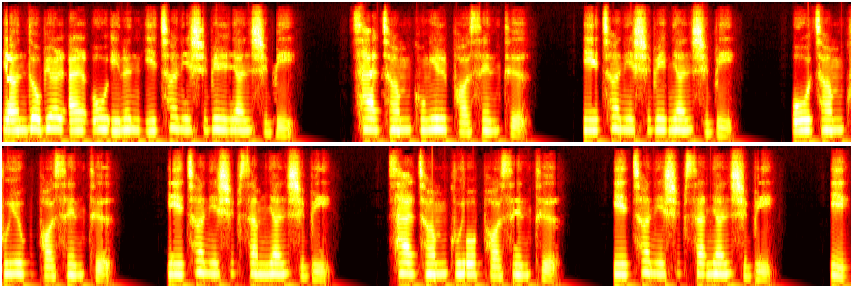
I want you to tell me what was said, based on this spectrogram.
연도별 ROE는 2021년 12, 4.01%, 2022년 12, 5.96%, 2023년 12, 4.95%, 2024년 12, 2,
